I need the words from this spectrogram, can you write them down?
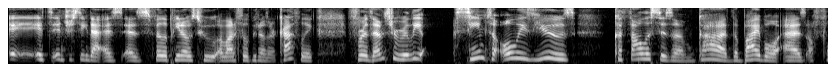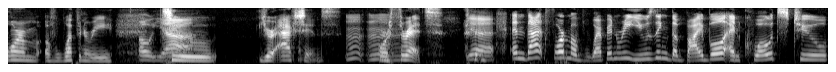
it's interesting that as as Filipinos who a lot of Filipinos are Catholic, for them to really seem to always use Catholicism, God, the Bible as a form of weaponry Oh yeah. to your actions or threats. yeah. And that form of weaponry using the Bible and quotes to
